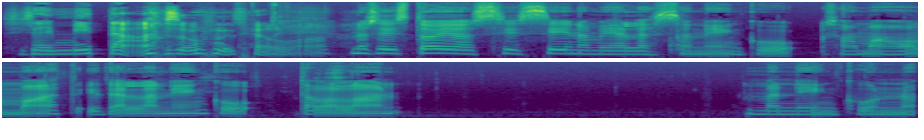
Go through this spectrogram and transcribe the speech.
Siis ei mitään suunnitelmaa. No siis toi olisi siis siinä mielessä niin kuin sama homma, että itsellä niin kuin tavallaan mä niin kuin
